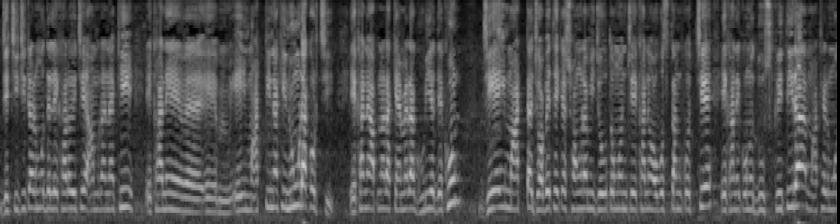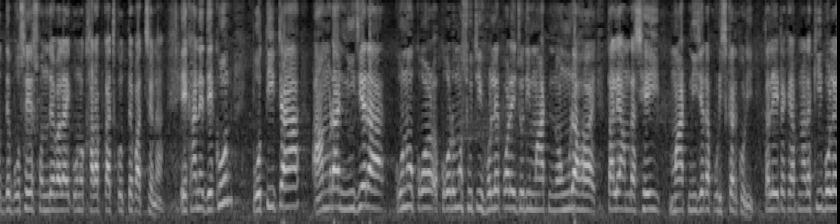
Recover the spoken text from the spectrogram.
যে চিঠিটার মধ্যে লেখা রয়েছে, আমরা নাকি এখানে এই মাঠটি নাকি নোংরা করছি। এখানে আপনারা ক্যামেরা ঘুরিয়ে দেখুন, যে এই মাঠটা জবে থেকে সংগ্রামী যৌথ মঞ্চ এখানে অবস্থান করছে, এখানে কোনো দুষ্কৃতীরা মাঠের মধ্যে বসে সন্ধেবেলায় কোনো খারাপ কাজ করতে পারছে না। এখানে দেখুন, প্রতিটা আমরা নিজেরা কোনো কর- কর্মসূচি হলে পরে যদি মাঠ নোংরা হয়, তাহলে আমরা সেই মাঠ নিজেরা পরিষ্কার করি। তাহলে এটাকে আপনারা কি বলে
